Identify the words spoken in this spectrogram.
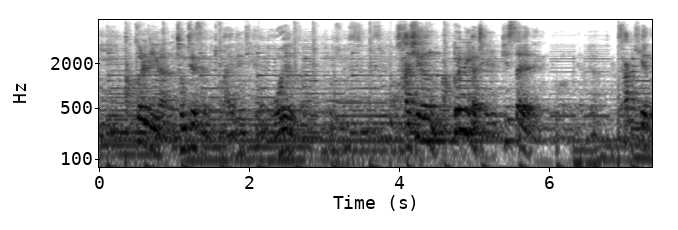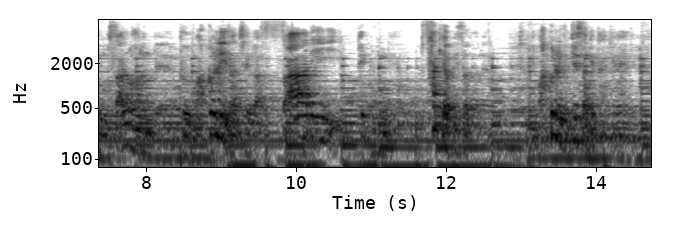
이 막걸리라는 정체성이 좀 아이덴티티가 모호해졌다고 볼수 있습니다. 사실은 막걸리가 제일 비싸야 되는 이유가 뭐냐면 사케도 뭐 쌀로 하는데 그 막걸리 자체가 쌀이 대부분이에요. 사케가 비싸잖아요. 막걸리도 비싼 게 당연해야 돼요.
